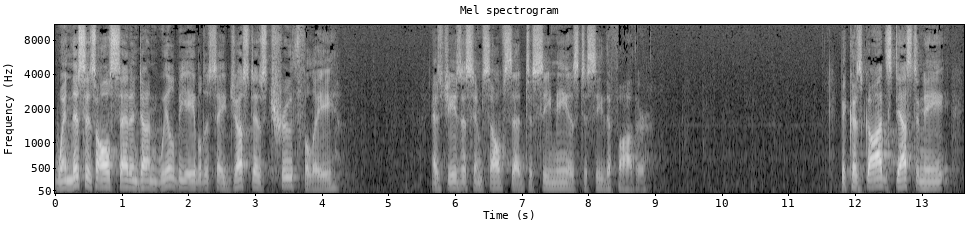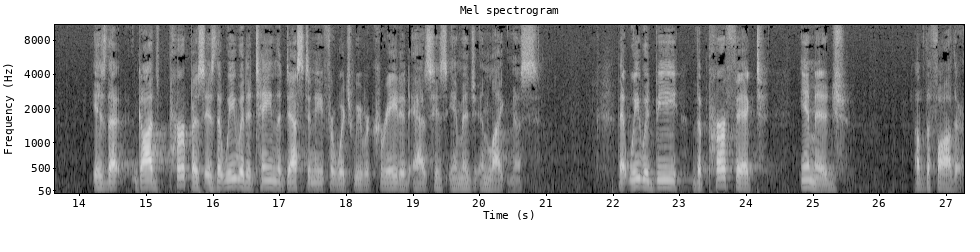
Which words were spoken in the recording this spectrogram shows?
when this is all said and done, we'll be able to say just as truthfully as Jesus himself said, to see me is to see the Father. Because God's destiny is that God's purpose is that we would attain the destiny for which we were created as His image and likeness. That we would be the perfect image of the Father,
